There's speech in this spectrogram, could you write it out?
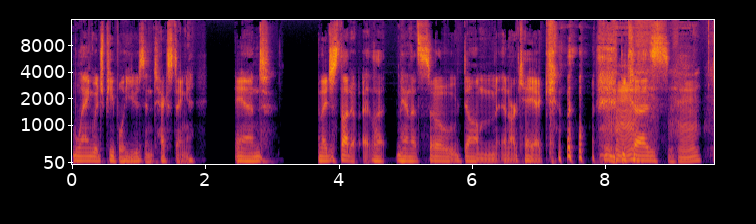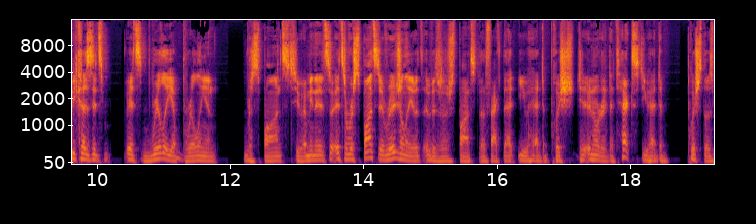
language people use in texting. And and i just thought I thought, man that's so dumb and archaic because mhm. because it's it's really a brilliant response to i mean it's it's a response to originally it was, it was a response to the fact that you had to push in order to text you had to push those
